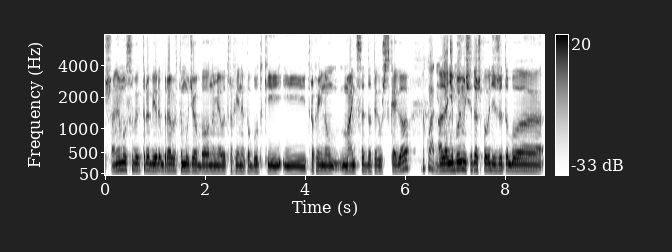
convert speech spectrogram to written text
szanuję osoby, które brały w tym udział, bo one miały trochę inne pobudki i trochę inną mindset do tego wszystkiego. Dokładnie. Ale dokładnie. nie bójmy się też powiedzieć, że to była e,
